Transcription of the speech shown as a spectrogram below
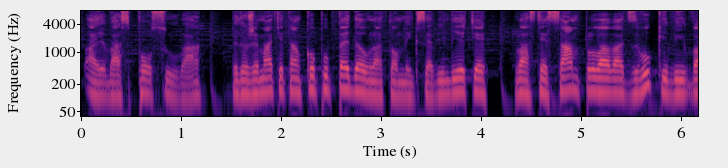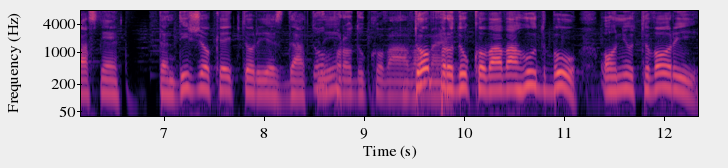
aj vás posúva, pretože máte tam kopu pedov na tom mixe. Vy viete vlastne samplovávať zvuky, vy vlastne ten disjokej, ktorý je zdatný, doprodukováva hudbu, on ju tvorí.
